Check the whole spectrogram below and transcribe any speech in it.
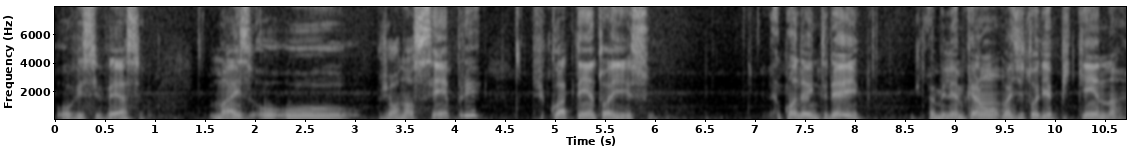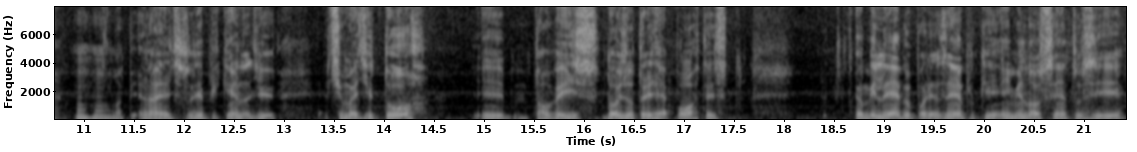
ou vice-versa, mas o, o jornal sempre ficou atento a isso. Quando eu entrei, eu me lembro que era uma, uma editoria pequena, uma, pe- uma editoria pequena, de, tinha um editor e talvez dois ou três repórteres. Eu me lembro, por exemplo, que em 1900 e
